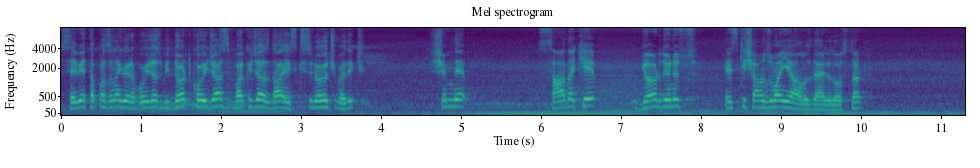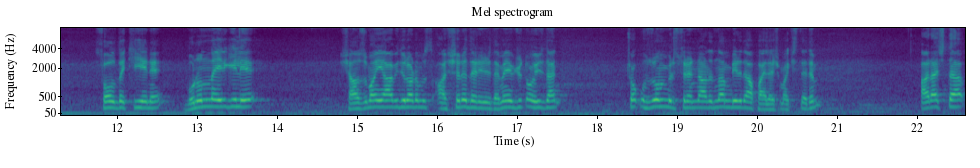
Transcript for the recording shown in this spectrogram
seviye tapasına göre koyacağız. Bir 4 koyacağız. Bakacağız daha eskisini ölçmedik. Şimdi sağdaki gördüğünüz eski şanzıman yağımız değerli dostlar. Soldaki yeni. Bununla ilgili şanzıman yağı videolarımız aşırı derecede mevcut. O yüzden çok uzun bir sürenin ardından bir daha paylaşmak istedim. Araçta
